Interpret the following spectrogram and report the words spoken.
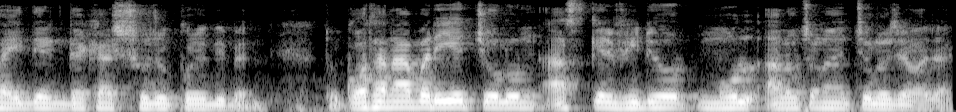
ভাইদের দেখার সুযোগ করে দিবেন। তো কথা না বাড়িয়ে চলুন, আজকের ভিডিওর মূল আলোচনায় চলে যাওয়া যাক।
